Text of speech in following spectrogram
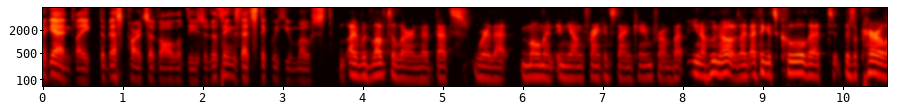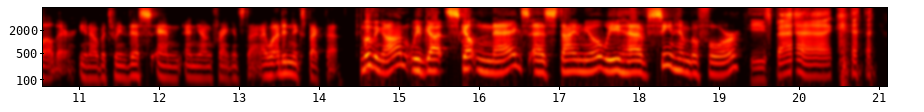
again, like the best parts of all of these are the things that stick with you most. I would love to learn that that's where that moment in Young Frankenstein came from. But you know, who knows? I, I think it's cool that there's a parallel there, you know, between this and and Young Frankenstein. I, I didn't expect that. Moving on, we've got Skelton Knaggs as Steinmuhl. We have seen him before. He's back.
